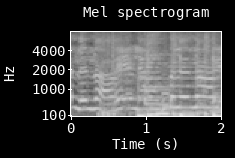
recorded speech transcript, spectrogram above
Belela, belela, belela.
